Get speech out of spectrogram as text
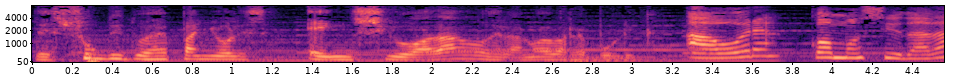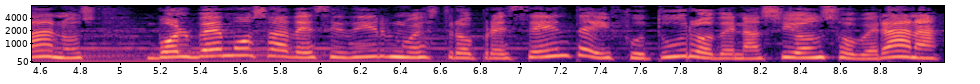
de súbditos españoles en ciudadanos de la nueva república. Ahora, como ciudadanos, volvemos a decidir nuestro presente y futuro de nación soberana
